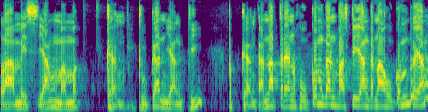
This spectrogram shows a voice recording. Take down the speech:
lamis yang memegang, bukan yang dipegang. Karena tren hukum kan pasti yang kena hukum itu yang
